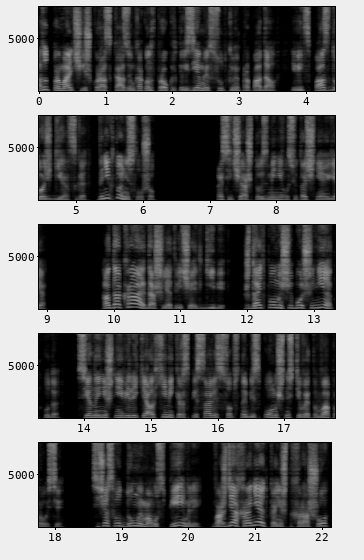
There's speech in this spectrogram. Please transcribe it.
А тут про мальчишку рассказываем, как он в проклятых землях сутками пропадал, и ведь спас дочь герцога. Да никто не слушал. А сейчас что изменилось, уточняю я. А до края дошли, отвечает Гиби. Ждать помощи больше неоткуда. Все нынешние великие алхимики расписались в собственной беспомощности в этом вопросе. Сейчас вот думаем, а успеем ли? Вождя охраняют, конечно, хорошо,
